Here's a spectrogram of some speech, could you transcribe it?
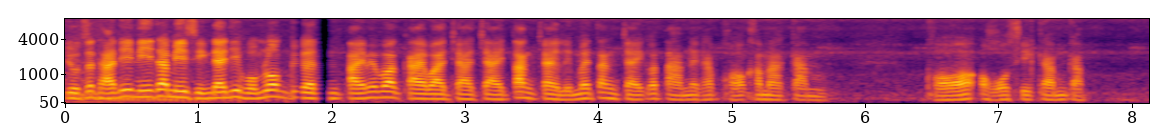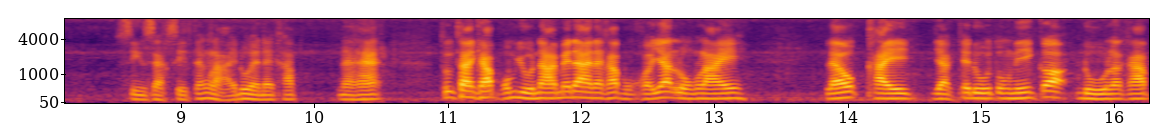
อยู่สถานที่นี้ถ้ามีสิ่งใดที่ผมล่วงเกินไป ไม่ว่ากายวาจาใจตั้งใจหรือไม่ตั้งใจก็ตามนะครับ ขอขมากรรม ขออโหสิกรรมกับสิ่งศักดิ์สิทธิ์ทั้งหลายด้วยนะครับนะฮะทุกท่านครับผมอยู่นานไม่ได้นะครับ ผมขออนุญาตลงไลฟ์แล้วใครอยากจะดูตรงนี้ก็ดูแล้วครับ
